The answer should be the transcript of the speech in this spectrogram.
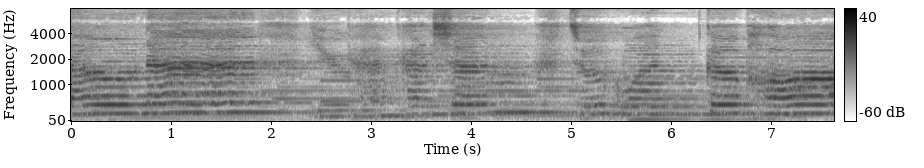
ท่านั้นอยู่ข้างๆฉัน ทุกวันก็พอ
